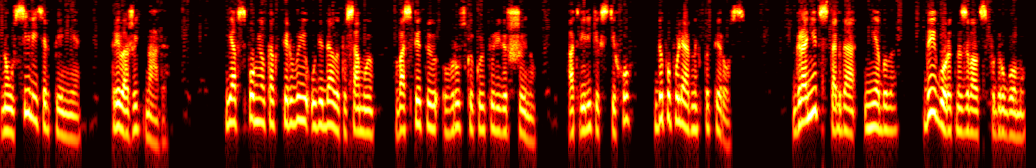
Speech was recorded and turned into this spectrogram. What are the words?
но усилий терпения приложить надо. Я вспомнил, как впервые увидал эту самую воспетую в русской культуре вершину, от великих стихов до популярных папирос. Границ тогда не было, да и город назывался по-другому.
